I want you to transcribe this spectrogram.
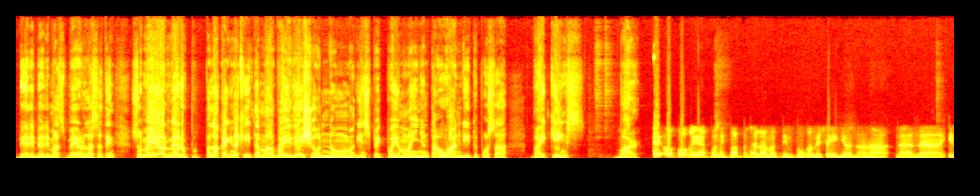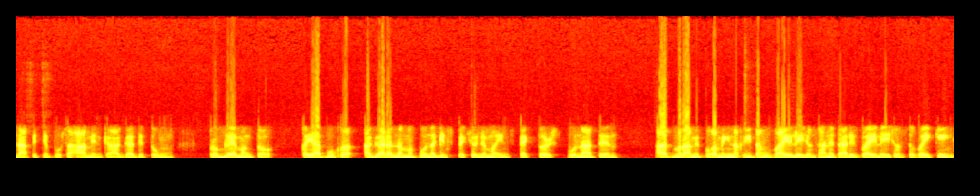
Very, very much, Mayor Lasatin. So, Mayor, meron po pala kayong nakita mga violation nung mag-inspect po yung mga inyong tauhan dito po sa Vikings Bar. Eh, opo, kaya po nagpapasalamat din po kami sa inyo no, na, na, na ilapit niyo po sa amin kaagad itong problemang to. Kaya po ka, agaran naman po nag-inspection yung mga inspectors po natin. At marami po kaming nakitang violation, sanitary violation sa Vikings.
